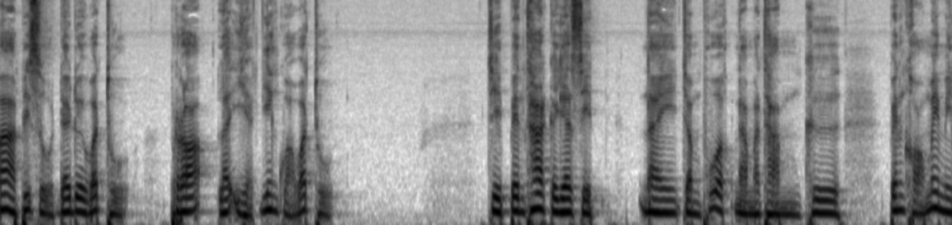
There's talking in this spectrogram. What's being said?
มารถพิสูจน์ได้ด้วยวัตถุ เพราะละเอียดยิ่งกว่าวัตถุ จิตเป็นธาตุกายสิทธิ์ในจำพวกนามธรรมคือ เป็นของไม่มี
